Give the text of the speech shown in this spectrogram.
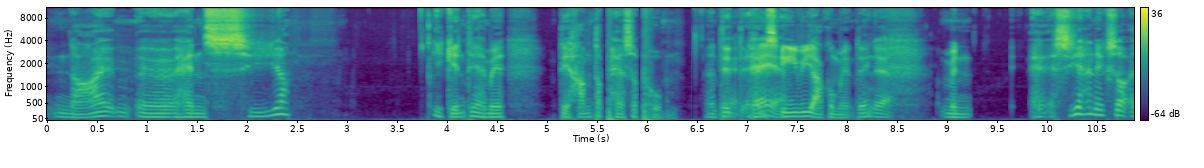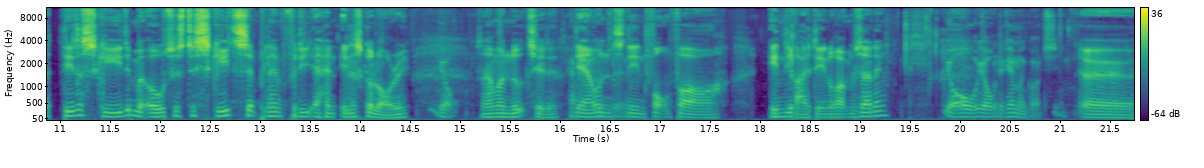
Nej, øh, han siger igen det her med, det er ham, der passer på dem. Det er Ja, ja, ja, hans ja. evige argument, ikke? Ja. Men siger han ikke så, at det, der skete med Otis, det skete simpelthen, fordi at han elsker Laurie. Jo, Så han var nødt til det. Han det er jo en, sådan en form for indirekte indrømmelse, er det ikke? jo, jo, det kan man godt sige. Øh,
